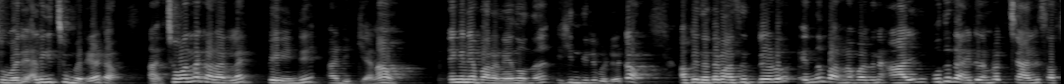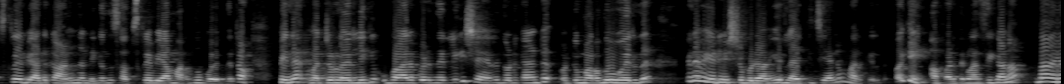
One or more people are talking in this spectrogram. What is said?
ചുവര് അല്ലെങ്കിൽ ചുമര് കേട്ടോ. ആ ചുവന്ന കളറിലെ പെയിന്റ് അടിക്കണം. എങ്ങനെയാ പറയണേന്ന് ഒന്ന് ഹിന്ദിയിൽ വിടും കേട്ടോ. അപ്പൊ ഇന്നത്തെ ക്ലാസ് ഇത്രയുള്ളൂ എന്നും പറഞ്ഞ പോലെ തന്നെ ആരെങ്കിലും പുതുതായിട്ട് നമ്മുടെ ചാനൽ സബ്സ്ക്രൈബ് ചെയ്യാതെ കാണുന്നുണ്ടെങ്കിൽ ഒന്ന് സബ്സ്ക്രൈബ് ചെയ്യാൻ മറന്നു പോകരുത് കേട്ടോ. പിന്നെ മറ്റുള്ളവരിലേക്ക് ഉപകാരപ്പെടുന്നവരിലേക്ക് ഷെയർ ചെയ്ത് കൊടുക്കാനായിട്ട് ഒട്ടും മറന്നു പോകരുത് പിന്നെ വീഡിയോ ഇഷ്ടപ്പെടുകയാണെങ്കിൽ ലൈക്ക് ചെയ്യാനും മറക്കരുത്. ഓക്കെ അപ്പൊ അടുത്ത ക്ലാസ്സിൽ കാണാം. ബൈ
